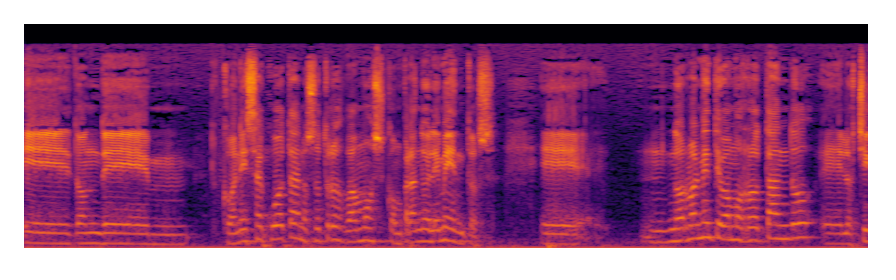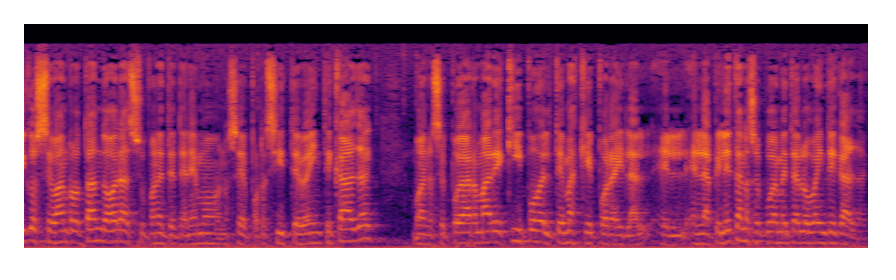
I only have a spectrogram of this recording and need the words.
eh, donde em, con esa cuota nosotros vamos comprando elementos. Eh, Normalmente vamos rotando, eh, los chicos se van rotando, ahora suponete tenemos, no sé, por decirte 20 kayak, bueno, se puede armar equipos, el tema es que por ahí en la pileta no se puede meter los 20 kayak,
